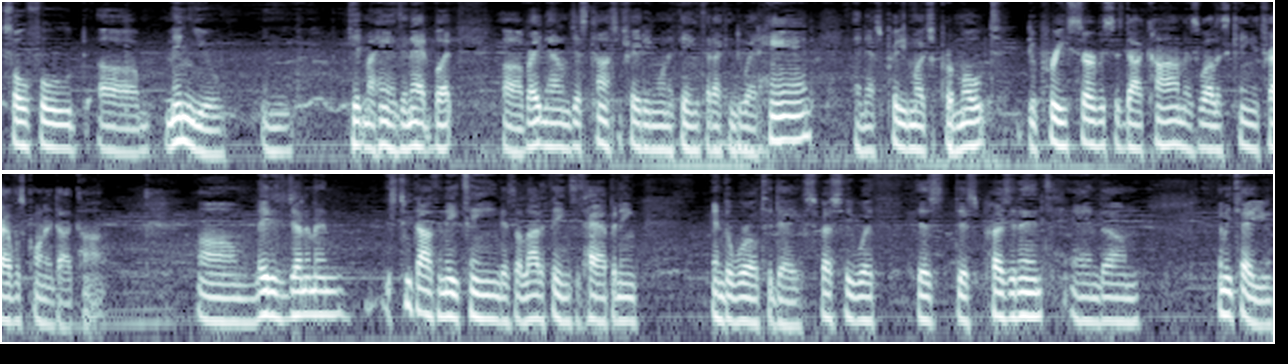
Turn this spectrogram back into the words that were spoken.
soul food um, menu and get my hands in that. But uh, right now, I'm just concentrating on the things that I can do at hand, and that's pretty much promote DupreeServices.com as well as KingandTravelsCorner.com. Um, ladies and gentlemen, it's 2018. There's a lot of things that's happening in the world today, especially with this this president. And um, let me tell you,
